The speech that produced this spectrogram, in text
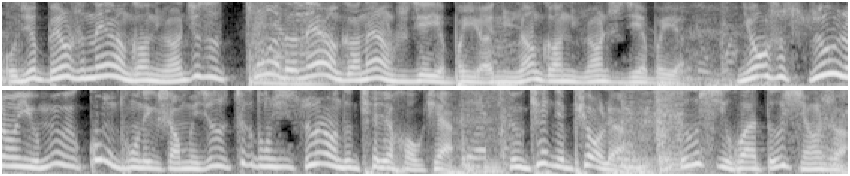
我觉得不要说男人跟女人，就是同样的男人跟男人之间也不一样，女人跟女人之间也不一样。你要说所有人有没有共同的一个审美，就是这个东西所有人都看见好看，都看见漂亮，都喜欢，都欣赏。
